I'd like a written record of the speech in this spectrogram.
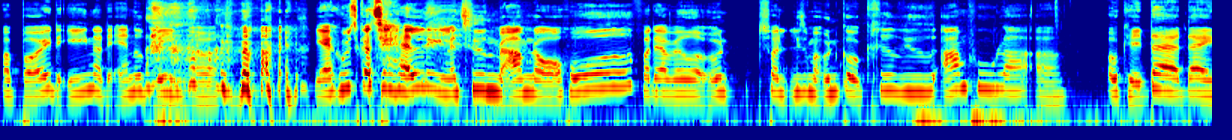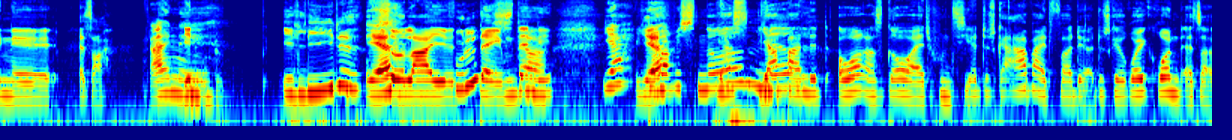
og bøje det ene og det andet ben. Og, ja, husk at tage halvdelen af tiden med armene over hovedet, for derved at, und, så ligesom at undgå kridhvide armhuler. Og Okay, der, der er en, øh, altså, Ej, nej. en elite Ja. solarie dame der. Ja, det Ja. var vist noget Jeg, med... jeg er bare lidt overrasket over, at hun siger, at du skal arbejde for det, og du skal rykke rundt. Altså,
